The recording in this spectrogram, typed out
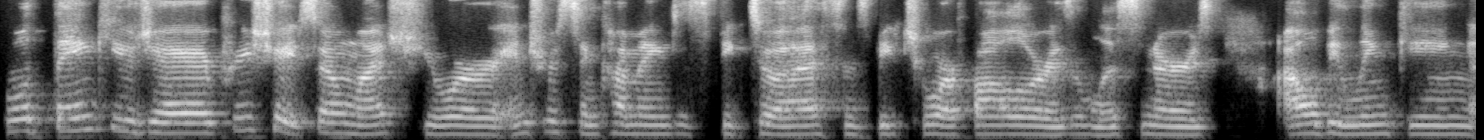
Well, thank you, Jay. I appreciate so much your interest in coming to speak to us and speak to our followers and listeners. I will be linking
